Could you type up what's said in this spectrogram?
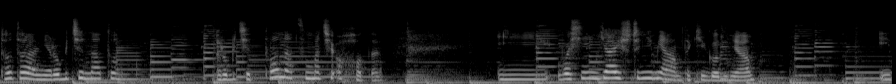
totalnie robicie na to, robicie to, na co macie ochotę. I właśnie ja jeszcze nie miałam takiego dnia. I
